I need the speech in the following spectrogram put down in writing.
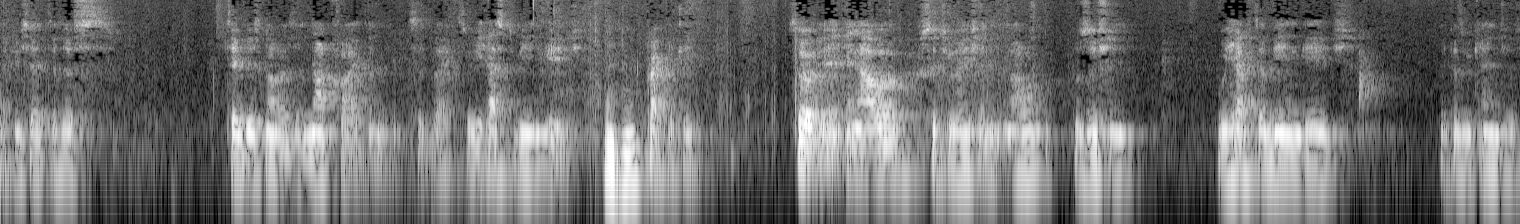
like you said, to just take this not as a not fight and sit back. So he has to be engaged mm-hmm. practically. So in our situation, our position, we have to be engaged because we can't just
